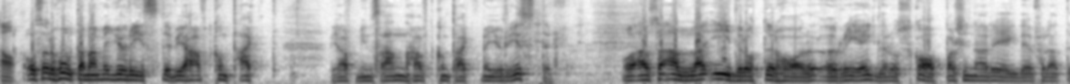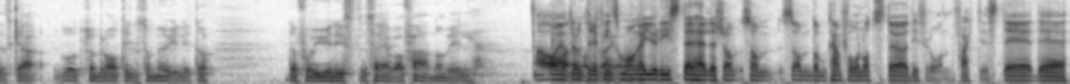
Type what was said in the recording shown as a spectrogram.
ja. Och så hotar man med jurister. Vi har haft kontakt. Vi har minsann haft kontakt med jurister. Och alltså alla idrotter har regler och skapar sina regler för att det ska gå så bra till som möjligt. Och då får jurister säga vad fan de vill och jag tror inte det finns många jurister heller som, som, som de kan få något stöd ifrån faktiskt. Det, det,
